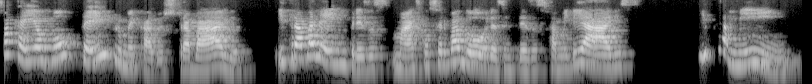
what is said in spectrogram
Só que aí eu voltei para o mercado de trabalho e trabalhei em empresas mais conservadoras, empresas familiares. E para mim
